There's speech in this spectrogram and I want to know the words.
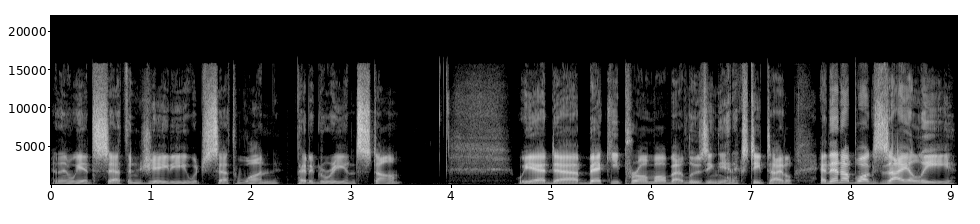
And then we had Seth and JD, which Seth won, pedigree and stomp. We had uh, Becky promo about losing the NXT title. And then up walks Xia Li.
